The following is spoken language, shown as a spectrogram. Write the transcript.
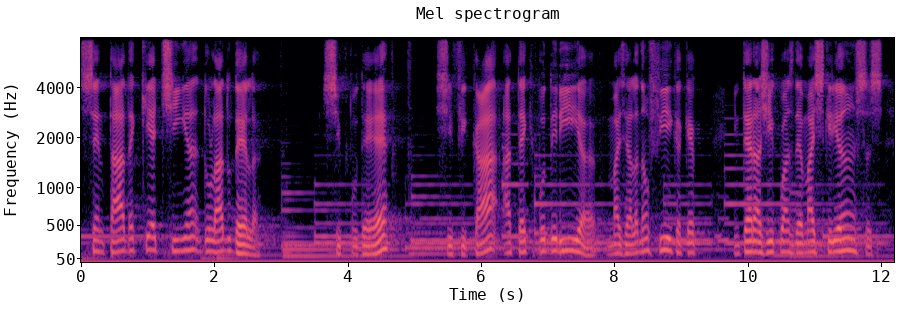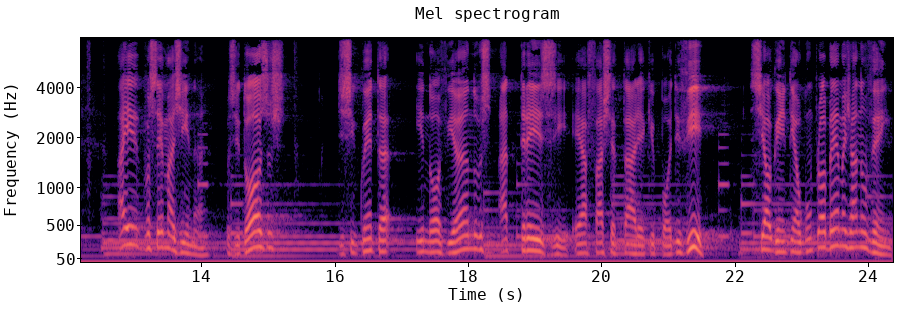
sentada quietinha do lado dela. Se puder, se ficar, até que poderia, mas ela não fica, quer interagir com as demais crianças. Aí você imagina, os idosos de 50 e 9 anos a 13 é a faixa etária que pode vir. Se alguém tem algum problema, já não vem.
